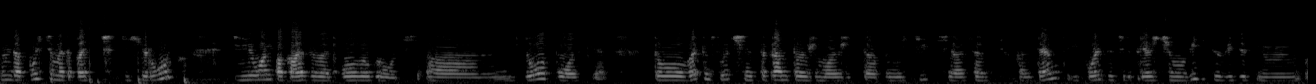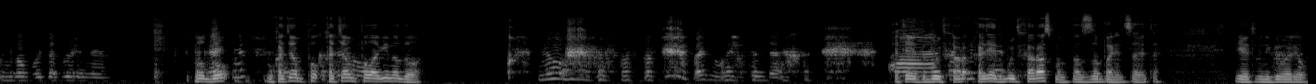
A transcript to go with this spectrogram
ну, допустим, это пластический хирург, и он показывает голую грудь э, до-после, то в этом случае Инстаграм тоже может э, поместить э, sensitive контент, и пользователь, прежде чем увидит, увидит, у него будет заблуренная ну, до, ну хотя бы, хотя бы половина до. Ну, возможно, да. Хотя, это а, будет хотя это будет харасмент, нас забанят за это. Я этого не говорил.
